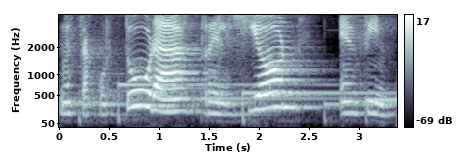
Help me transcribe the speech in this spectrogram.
nuestra cultura, religión, en fin.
